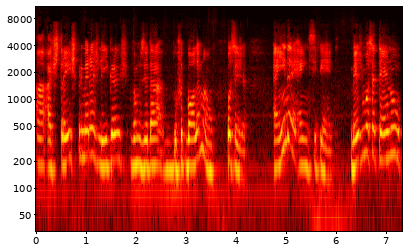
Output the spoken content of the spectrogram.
as três primeiras ligas, vamos dizer, da, do futebol alemão. Ou seja, ainda é incipiente. Mesmo você tendo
